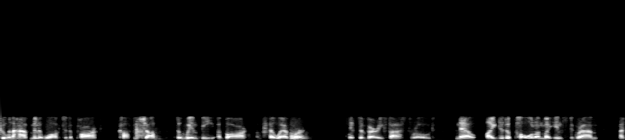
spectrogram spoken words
two and a half minute walk to the park, coffee shop, the Wimpy, a bar. However, it's a very fast road. Now, I did a poll on my Instagram at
